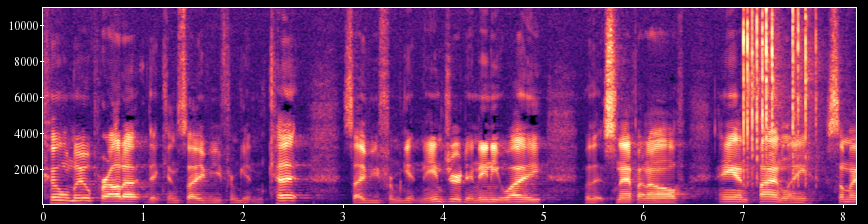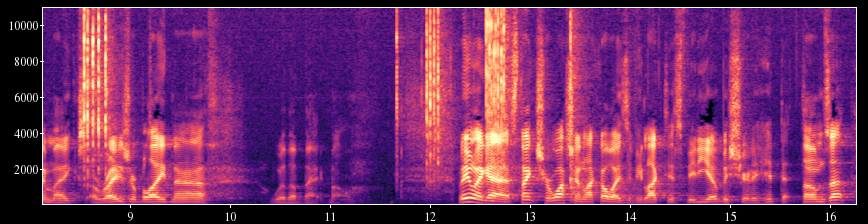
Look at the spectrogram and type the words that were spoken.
Cool new product that can save you from getting cut, save you from getting injured in any way with it snapping off. And finally, somebody makes a razor blade knife with a backbone. But anyway, guys, thanks for watching. Like always, if you like this video, be sure to hit that thumbs up.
